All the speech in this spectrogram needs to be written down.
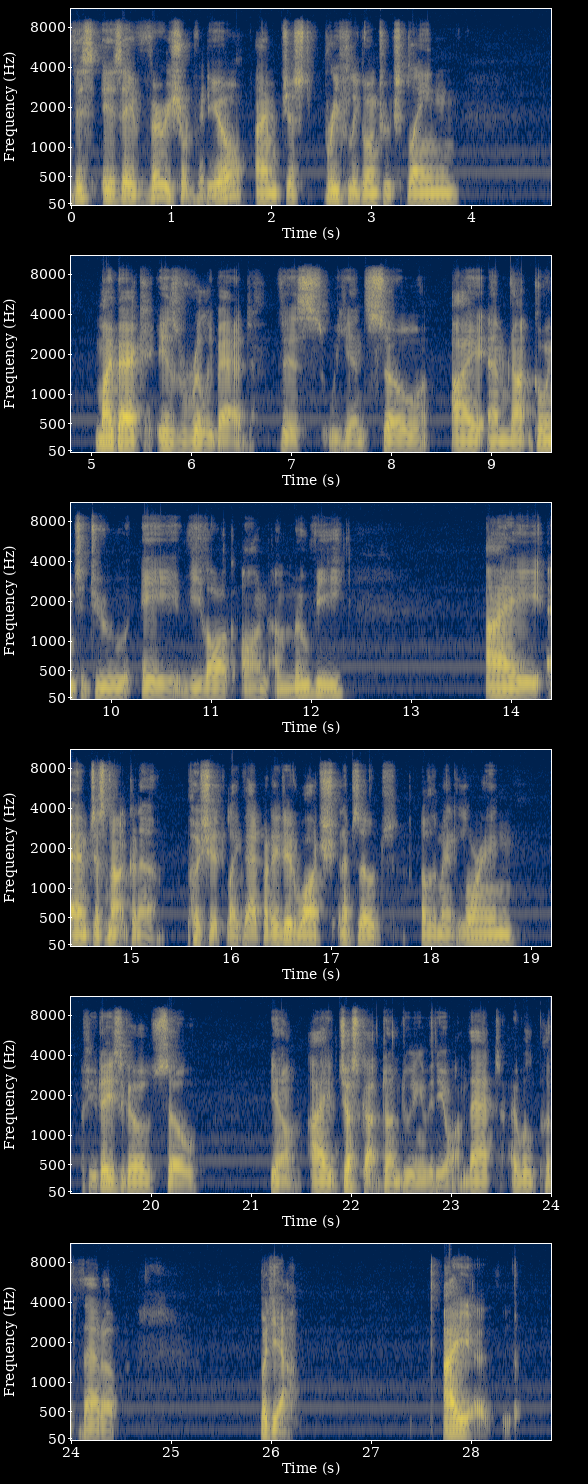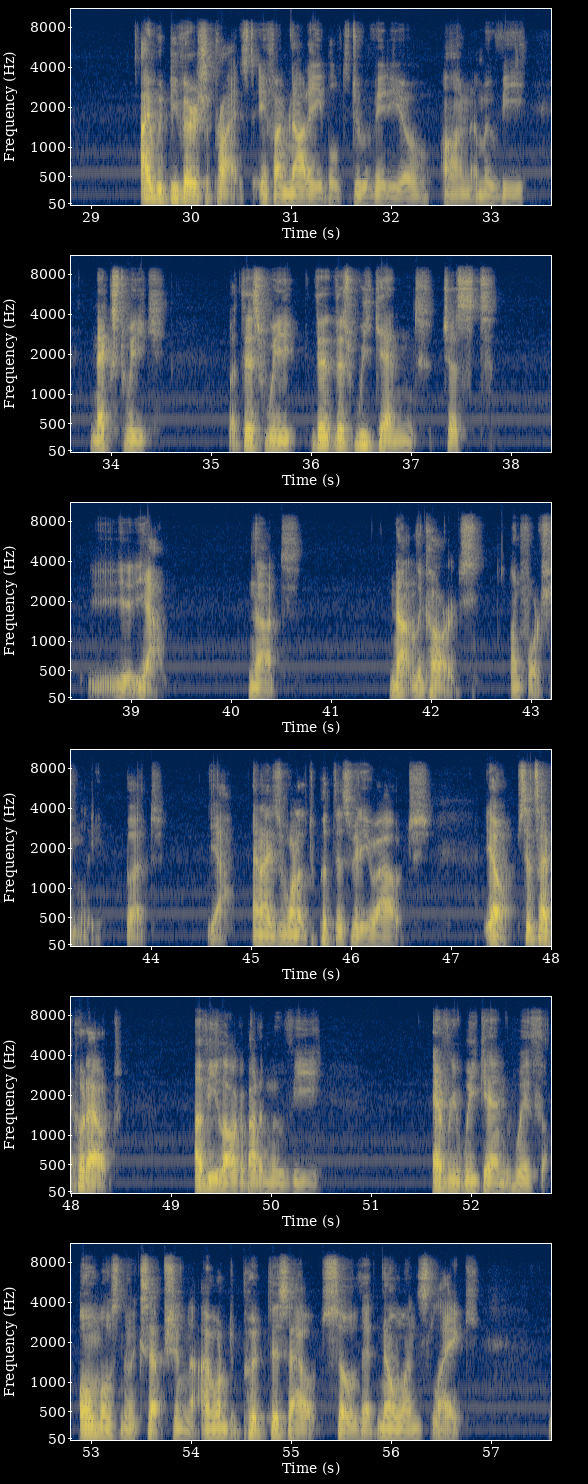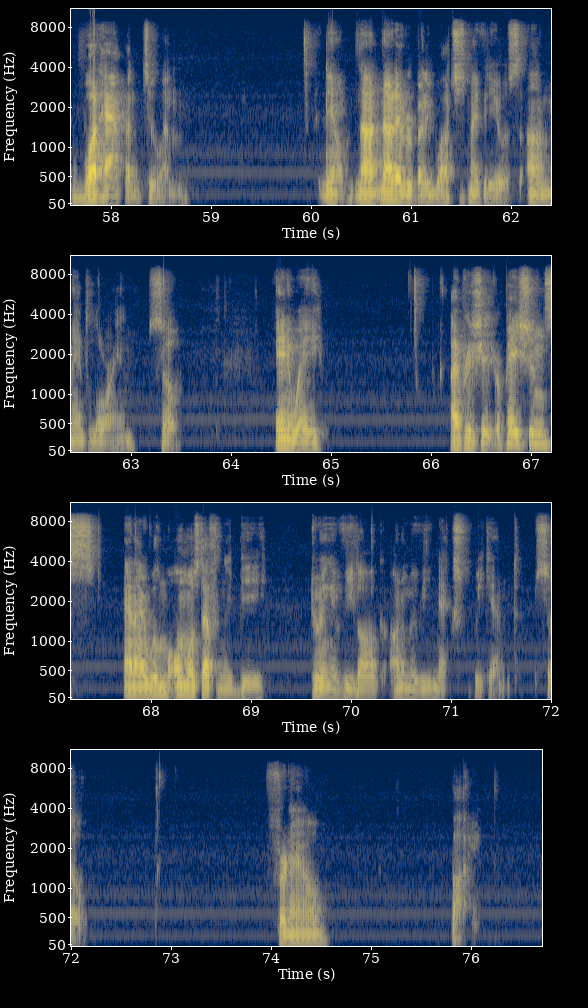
This is a very short video. I'm just briefly going to explain my back is really bad this weekend, so I am not going to do a vlog on a movie. I am just not going to push it like that, but I did watch an episode of The Mandalorian a few days ago, so, you know, I just got done doing a video on that. I will put that up. But yeah, I I would be very surprised if I'm not able to do a video on a movie next week. But this week, th this weekend, just, yeah, not, not in the cards, unfortunately. But, yeah, and I just wanted to put this video out, you know, since I put out a vlog about a movie every weekend with almost no exception, I wanted to put this out so that no one's like, what happened to him? You know, not, not everybody watches my videos on Mandalorian. So, anyway, I appreciate your patience, and I will almost definitely be doing a vlog on a movie next weekend. So, for now, bye.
